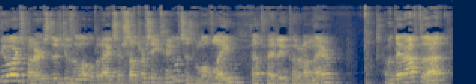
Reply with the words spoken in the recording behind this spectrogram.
The orange bitters just gives a little bit extra citrusy too, which is lovely. That's why I do put it on there. But then after that,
